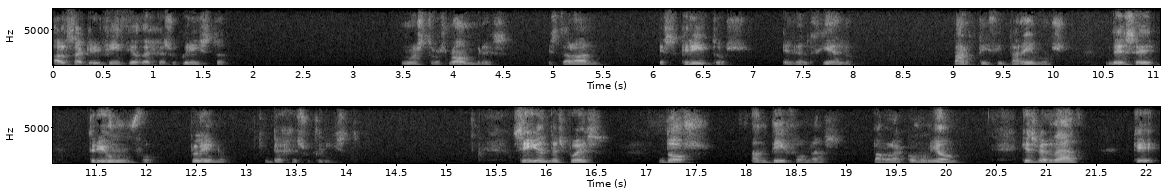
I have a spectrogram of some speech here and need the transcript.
al sacrificio de Jesucristo, nuestros nombres estarán escritos en el cielo. Participaremos de ese triunfo pleno de Jesucristo. Siguen después dos antífonas para la comunión, que es verdad que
